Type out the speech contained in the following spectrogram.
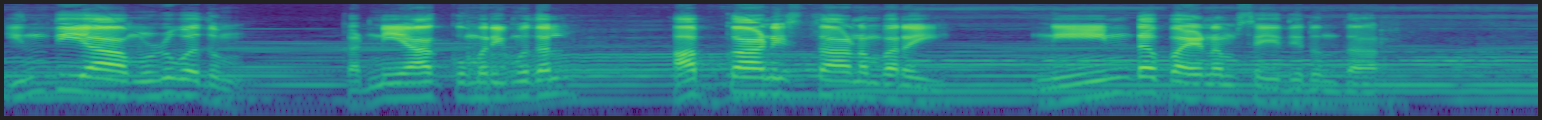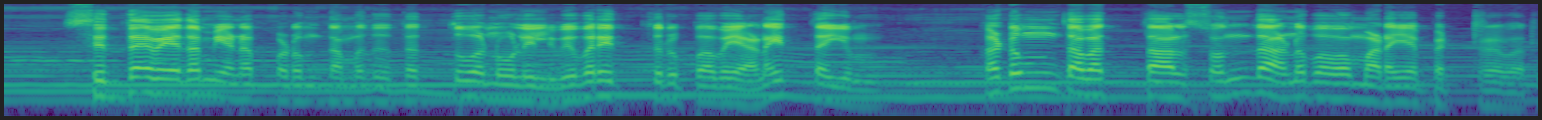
இந்தியா முழுவதும் கன்னியாகுமரி முதல் ஆப்கானிஸ்தானம் வரை நீண்ட பயணம் செய்திருந்தார். சித்தவேதம் எனப்படும் தமது தத்துவ நூலில் விவரித்திருப்பவை அனைத்தையும் கடும் தவத்தால் சொந்த அனுபவம் அடைய பெற்றவர்.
